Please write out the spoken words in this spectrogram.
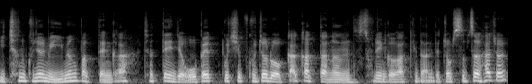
2009년이면 이명박 때인가? 저때 이제 599조로 깎았다는 소리인 것 같기도 한데 좀 씁쓸하죠?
